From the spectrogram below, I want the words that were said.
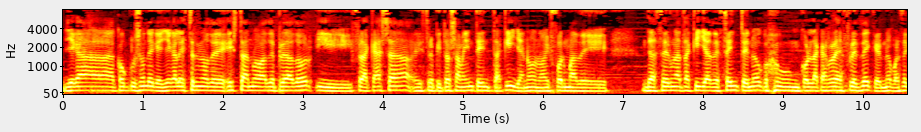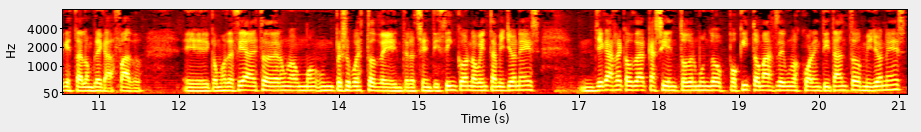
llega a la conclusión de que llega el estreno de esta nueva Depredador y fracasa estrepitosamente en taquilla, ¿no? No hay forma de, de hacer una taquilla decente, ¿no? Con, con la carrera de Fred Decker, ¿no? Parece que está el hombre gafado. Eh, como os decía, esto era un, un, presupuesto de entre 85 y 90 millones. Llega a recaudar casi en todo el mundo poquito más de unos cuarenta y tantos millones.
